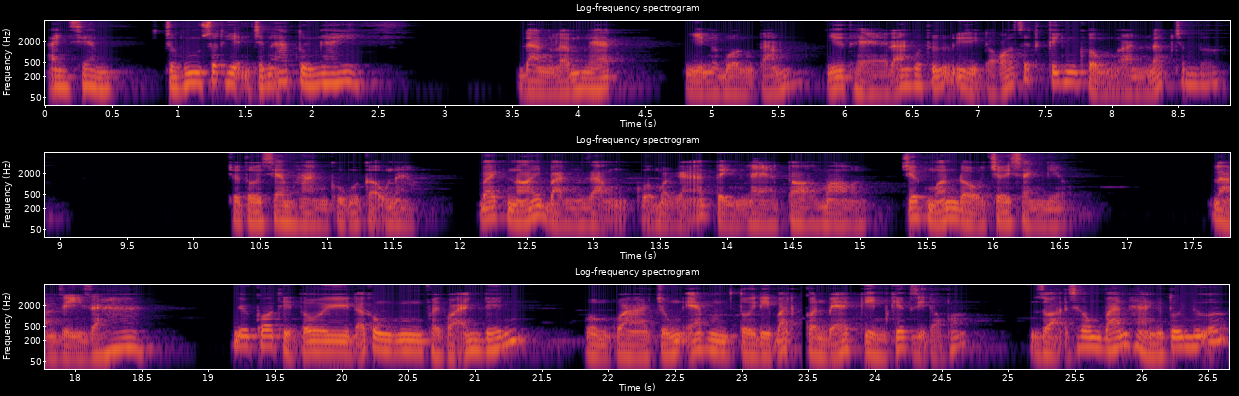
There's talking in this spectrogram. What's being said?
Anh xem, chúng xuất hiện chấn áp tôi ngay. Đang lấm lét, Nhìn vào buồng tắm, Như thể đang có thứ gì đó rất kinh khủng ẩn nấp trong đó. Cho tôi xem hàng cùng của cậu nào. Bách nói bằng giọng của một gã tỉnh lẻ tò mò Trước món đồ chơi sành điệu. Làm gì ra? Nếu có thì tôi đã không phải gọi anh đến. Hôm qua chúng ép tôi đi bắt con bé kìm kiếp gì đó. Dọa sẽ không bán hàng cho tôi nữa.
